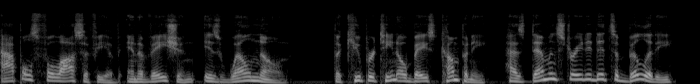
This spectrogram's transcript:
Apple's philosophy of innovation is well known. The Cupertino based company has demonstrated its ability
